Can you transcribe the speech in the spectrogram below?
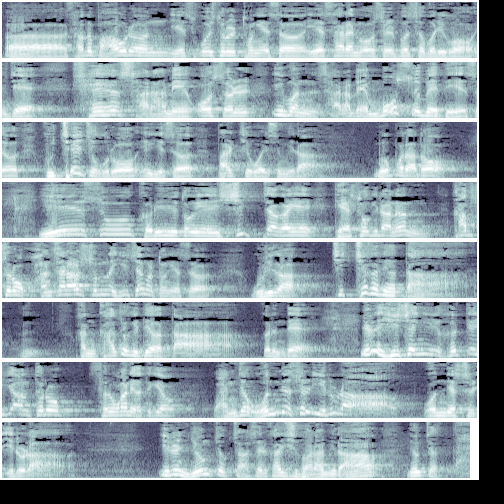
어, 사도 바울은 예수 그리스도를 통해서 옛 사람의 옷을 벗어버리고 이제 새 사람의 옷을 입은 사람의 모습에 대해서 구체적으로 여기서 밝히고 있습니다. 무엇보다도 예수 그리스도의 십자가의 대속이라는 값으로 환산할 수 없는 희생을 통해서 우리가 지체가 되었다. 한 가족이 되었다. 그런데 이런 희생이 헛되지 않도록 서로 간에 어떻게 요 완전 원넷을 이루라. 원넷을 이루라. 이런 영적 자세를 가지시 바랍니다. 영적 딱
